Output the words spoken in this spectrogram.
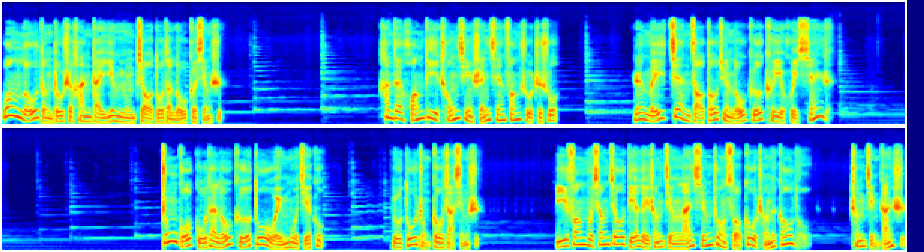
望楼等都是汉代应用较多的楼阁形式。汉代皇帝崇信神仙方术之说，认为建造高峻楼阁可以会仙人。中国古代楼阁多为木结构。有多种构架形式，以方木相交叠垒成井栏形状所构成的高楼，称井干式；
